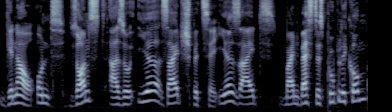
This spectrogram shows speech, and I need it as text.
Genau, und sonst, also ihr seid spitze, ihr seid mein bestes Publikum,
